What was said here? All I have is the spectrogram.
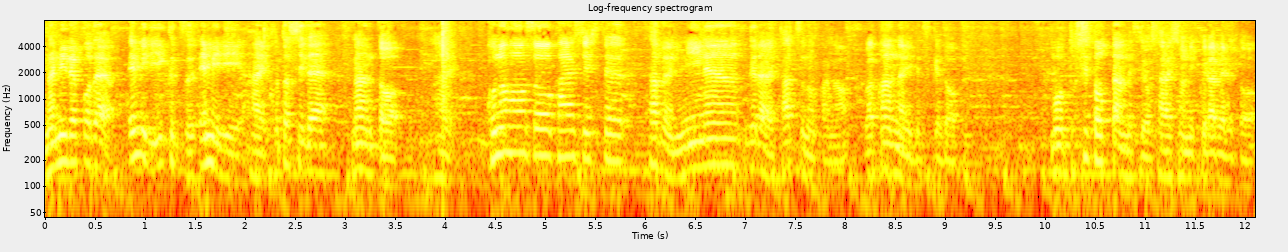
何レポだよ。エミリーいくつ？エミリー。はい。今年でなんとはい。この放送を開始して多分2年ぐらい経つのかな？わかんないですけど。もう年取ったんですよ最初に比べると。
